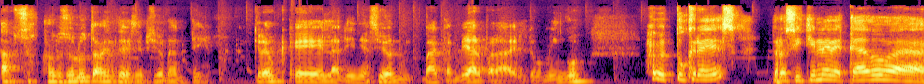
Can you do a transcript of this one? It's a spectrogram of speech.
absolutamente decepcionante. Creo que la alineación va a cambiar para el domingo. ¿Tú crees? Pero si tiene becado a,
